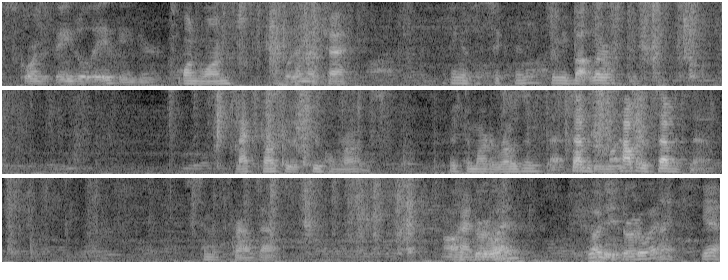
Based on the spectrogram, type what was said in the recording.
Scoring this Angels A's game here. One one. What I'm gonna check. I think it was the sixth inning. Jimmy Butler. Max Muncy with two home runs. There's DeMar DeRozan. Seventh, top of the seventh now. Simmons grounds out. Oh, he threw it away. Oh, did he throw it away? Nice, yeah.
